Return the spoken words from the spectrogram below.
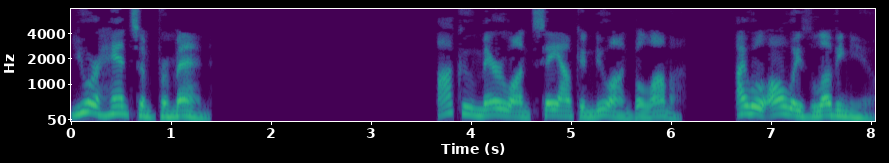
You are handsome for men. Aku Meruan Sayauka Nuan Balama. I will always loving you.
